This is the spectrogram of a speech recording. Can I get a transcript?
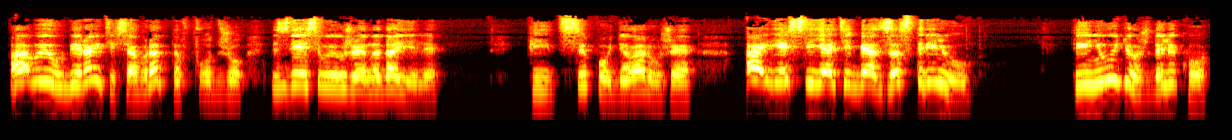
а вы убирайтесь обратно в Фуджу. Здесь вы уже надоели. Пиццы поднял оружие. А если я тебя застрелю? Ты не уйдешь далеко.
